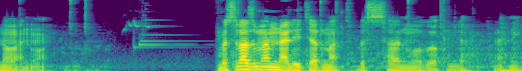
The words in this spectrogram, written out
نوعا ما. بس لازم امنع اليترنات بس هذا الموضوع كله هني.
